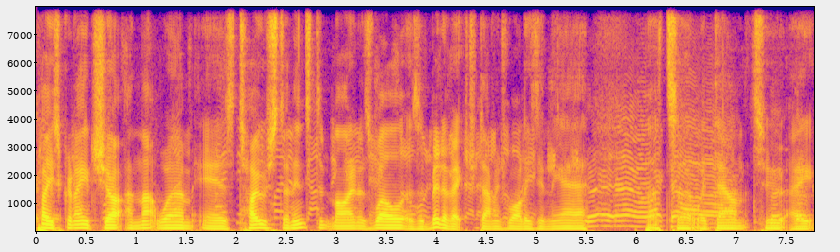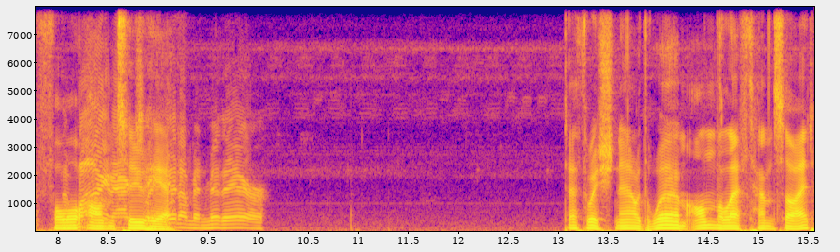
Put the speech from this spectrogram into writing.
place grenade shot. And that worm is toast, an instant mine, as well as a bit of extra damage while he's in the air. Yeah, I like But uh, we're down to The- the- a four on two actually here. hit him in midair. Deathwish now with the worm on the left hand side.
